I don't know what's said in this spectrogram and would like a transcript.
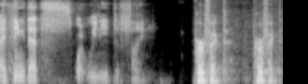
I think that's what we need to find. Perfect. Perfect.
